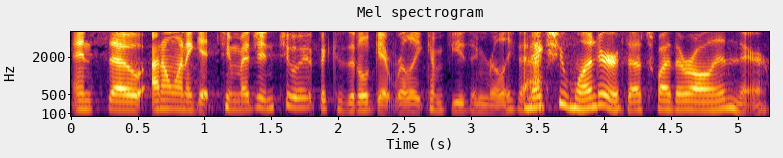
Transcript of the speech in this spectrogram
and so I don't want to get too much into it because it'll get really confusing really fast. Makes you wonder if that's why they're all in there.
